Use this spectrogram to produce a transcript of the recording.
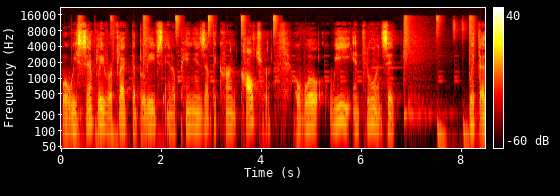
Will we simply reflect the beliefs and opinions of the current culture, or will we influence it with a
